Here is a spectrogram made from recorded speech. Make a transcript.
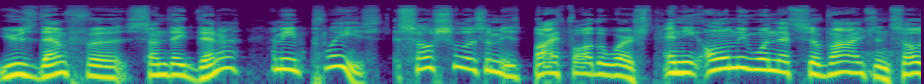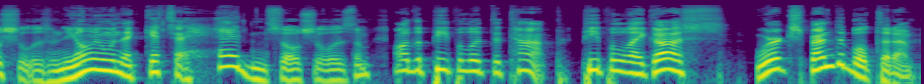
use them for sunday dinner? I mean please. Socialism is by far the worst. And the only one that survives in socialism the only one that gets ahead in socialism are the people at the top. People like us we're expendable to them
